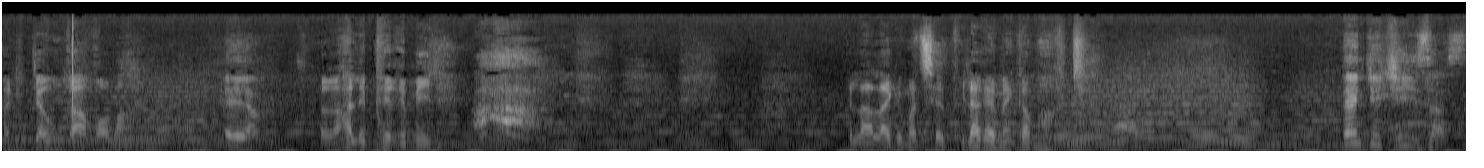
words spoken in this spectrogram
ga ditaung ga goba Rale Perimile. Thank you, Jesus.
